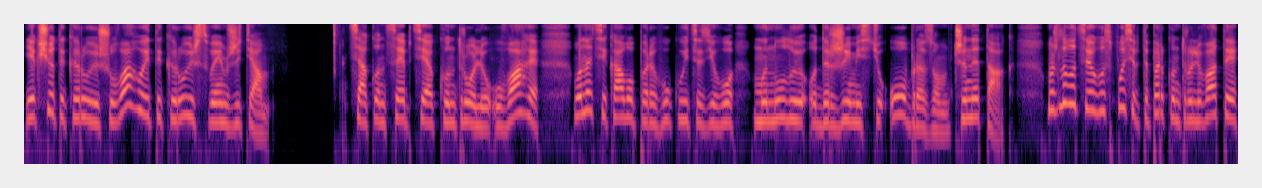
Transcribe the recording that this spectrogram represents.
Якщо ти керуєш увагою, ти керуєш своїм життям. Ця концепція контролю уваги, вона цікаво перегукується з його минулою одержимістю образом, чи не так? Можливо, це його спосіб тепер контролювати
